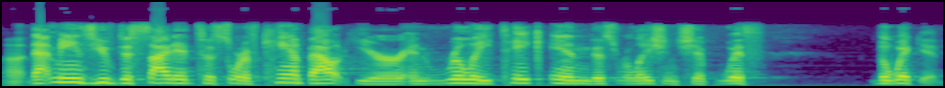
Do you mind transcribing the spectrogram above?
Uh, that means you've decided to sort of camp out here and really take in this relationship with the wicked.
